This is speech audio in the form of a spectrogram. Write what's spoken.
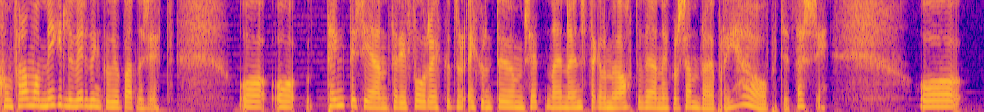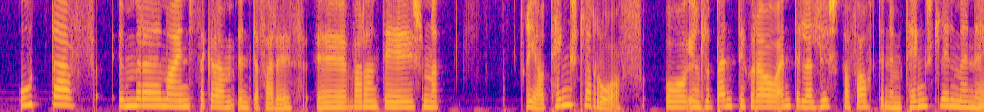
kom fram að mikill virðingu við barnið sitt. Og, og tengdi síðan þegar ég fór einhvern dögum setna inn á Instagram og áttu við hann einhver samræði bara já, betið þessi. Og út af umræðum á Instagram undarfarið uh, varandi svona já, tengslarof og ég náttúrulega bendi ykkur á endilega hlusta þáttin um tengslinn með henni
